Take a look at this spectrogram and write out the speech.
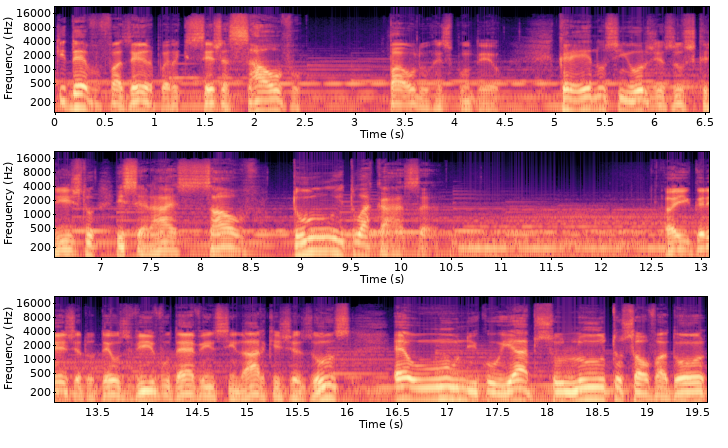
que devo fazer para que seja salvo? Paulo respondeu: Crê no Senhor Jesus Cristo e serás salvo, tu e tua casa. A Igreja do Deus Vivo deve ensinar que Jesus é o único e absoluto Salvador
